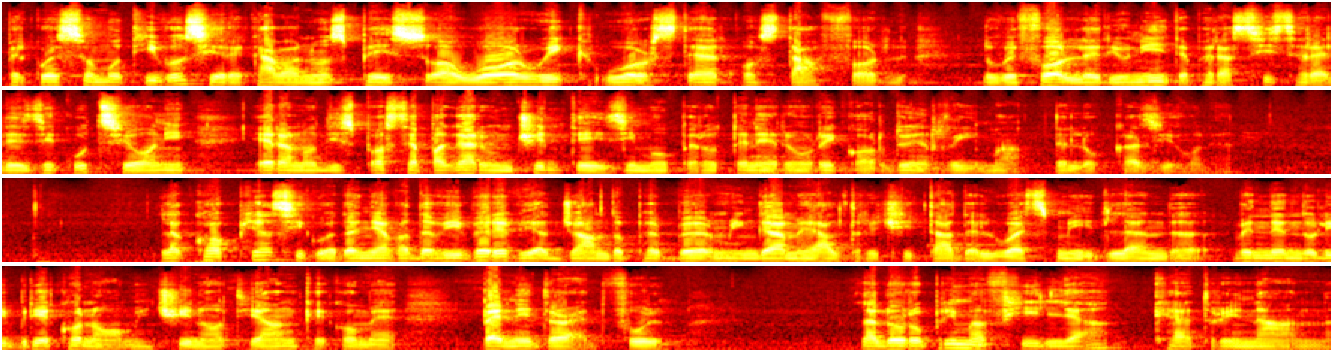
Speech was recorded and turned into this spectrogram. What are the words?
Per questo motivo si recavano spesso a Warwick, Worcester o Stafford, dove folle riunite per assistere alle esecuzioni erano disposte a pagare un centesimo per ottenere un ricordo in rima dell'occasione. La coppia si guadagnava da vivere viaggiando per Birmingham e altre città del West Midland, vendendo libri economici noti anche come Penny Dreadful. La loro prima figlia, Catherine Ann,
